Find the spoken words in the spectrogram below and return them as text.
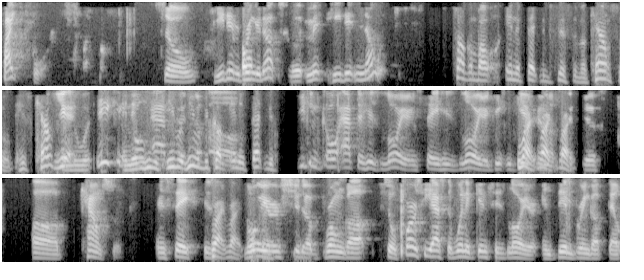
fight for. So he didn't bring it up, so it meant he didn't know it. Talking about ineffective assistance of counsel, his counsel Yeah, knew it, and then he would, he would he would become uh, ineffective. You can go after his lawyer and say his lawyer didn't give Right, him right, right. effective uh, counsel, and say his Right, right. lawyer should have brung up. So first he has to win against his lawyer and then bring up tho-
